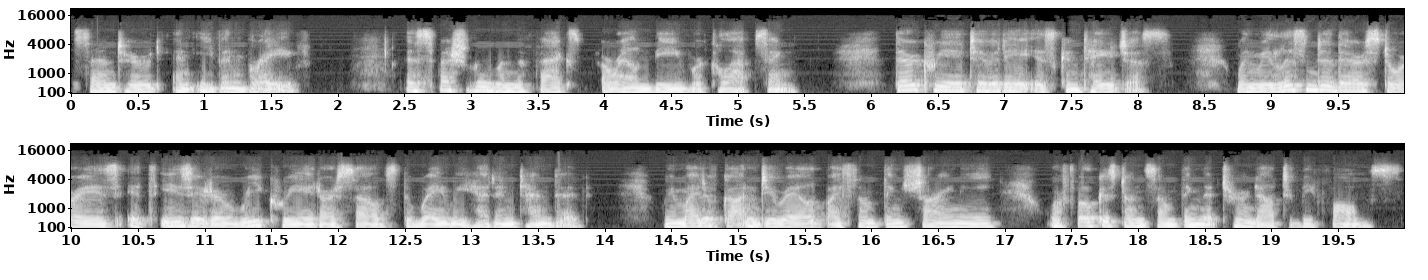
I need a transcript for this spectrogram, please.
centered and even brave, especially when the facts around me were collapsing. Their creativity is contagious. When we listen to their stories, it's easier to recreate ourselves the way we had intended. We might have gotten derailed by something shiny or focused on something that turned out to be false.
